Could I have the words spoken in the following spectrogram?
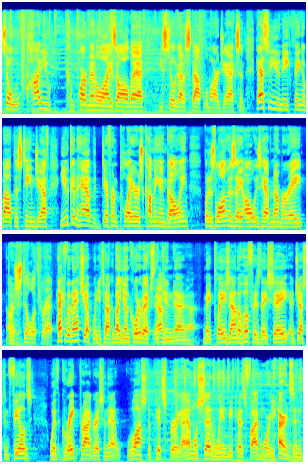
So, how do you compartmentalize all that, you still got to stop Lamar Jackson. That's the unique thing about this team, Jeff. You can have different players coming and going, but as long as they always have number eight, they're oh, yeah. still a threat. Heck of a matchup when you talk about young quarterbacks yeah. that can uh, yeah. make plays on the hoof, as they say. Uh, Justin Fields with great progress in that loss to Pittsburgh. I almost said win because five more yards, and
